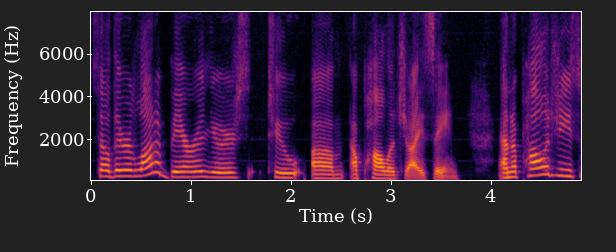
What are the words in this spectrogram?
So there are a lot of barriers to um, apologizing. And apologies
